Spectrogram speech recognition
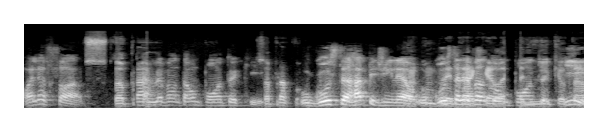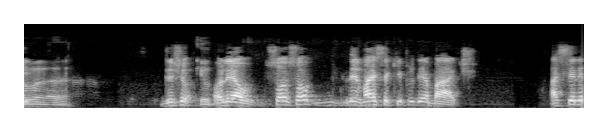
olha só. Só para levantar um ponto aqui. Só pra... O Gusta, rapidinho, Léo. O Gusta levantou um ponto aqui. Que eu tava... Deixa eu. eu... Ô, Léo, só, só levar isso aqui para o debate. A, sele...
